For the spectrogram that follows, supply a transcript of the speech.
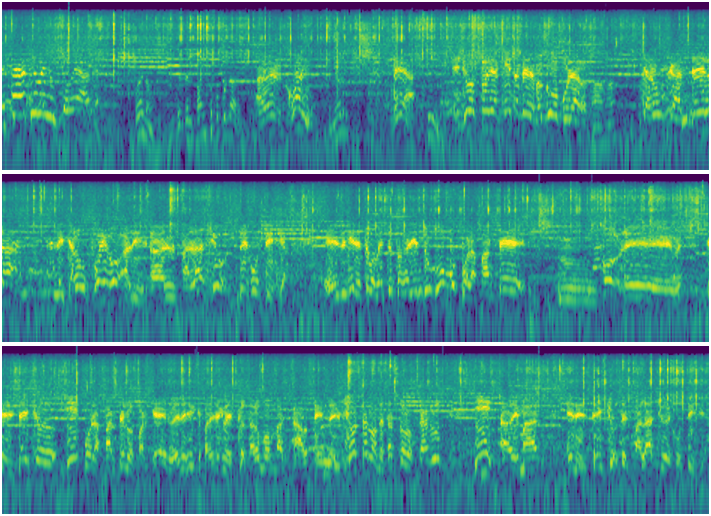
Espérate un minuto, vea. Bueno, desde el Banco Popular. A ver, Juan, Señor, vea, Sí. yo estoy aquí también en el Banco Popular. ajá. Echaron candela, le echaron fuego al, al Palacio de Justicia. Es decir, en este momento está saliendo humo por la parte por, eh, del techo y por la parte de los parqueaderos. Es decir, que parece que le explotaron bombas en el sótano donde están todos los carros y además en el techo del Palacio de Justicia.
